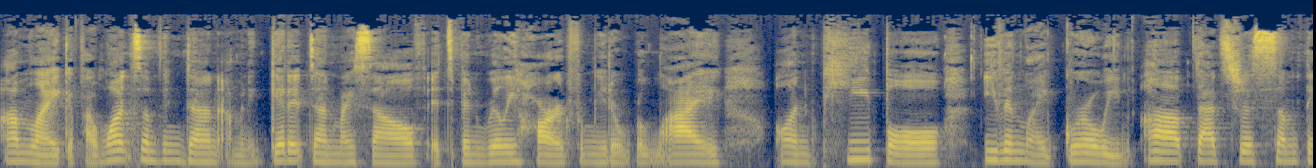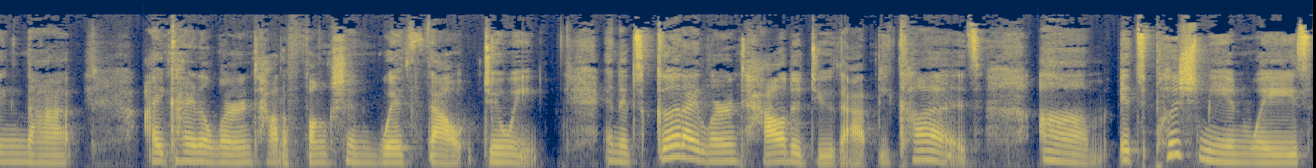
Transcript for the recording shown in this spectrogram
I'm like, if I want something done, I'm going to get it done myself. It's been really hard for me to rely on people, even like growing up. That's just something that I kind of learned how to function without doing. And it's good I learned how to do that because um, it's pushed me in ways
